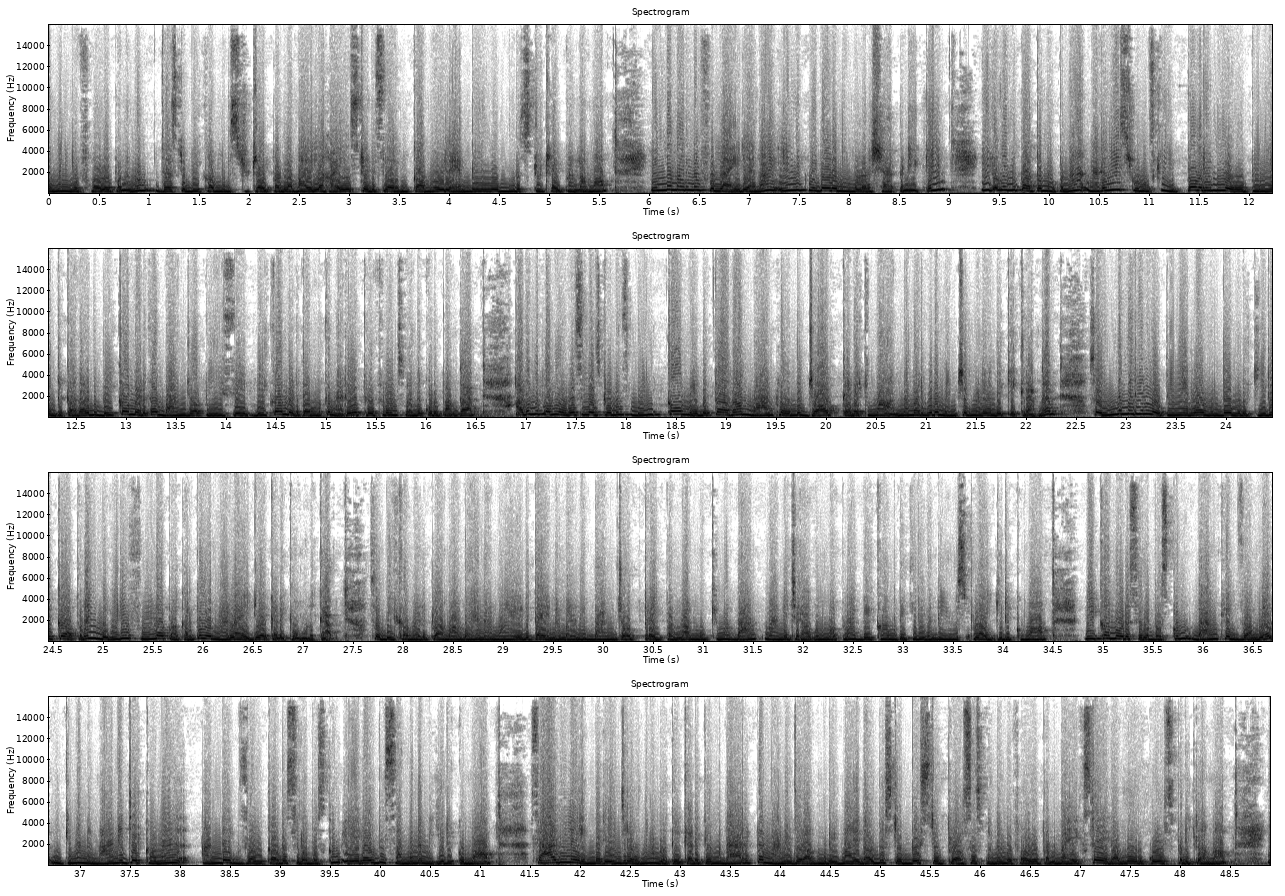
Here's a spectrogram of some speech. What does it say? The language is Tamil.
வந்து நீங்க ஃபாலோ பண்ணணும். ஜஸ்ட் பிகாம் முடிச்சுட்டு ட்ரை பண்ணலாமா? இல்லை ஹையர் ஸ்டடிஸில் எம்காமோ இல்லை எம்பிஓ முடிச்சுட்டு ட்ரை பண்ணலாமா? இந்த மாதிரிலாம் ஃபுல் ஐடியா தான் இன்னைக்கு வீடியோல நான் உங்களோட ஷேர் பண்ணியிருக்கேன். இது வந்து பார்த்தோம் அப்படின்னா நிறைய ஸ்டூடெண்ட்ஸ்க்கு இப்போ வரைக்கும் ஒரு ஒப்பீனியன் இருக்கு. அதாவது பிகாம் எடுத்தா பேங்க் ஜாப் ஈஸி பிகாம் எடுத்தவங்களுக்கு நிறைய ப்ரிஃபரன்ஸ் வந்து கொடுப்பாங்க. அது மட்டும் ஒரு சில ஸ்டூடெண்ட்ஸ் பிகாம் எடுத்தாதான் பேங்க்ல வந்து ஜாப் கிடைக்குமா? அந்த மாதிரி கூட மென்ஷன் பண்ணி வந்து கேட்கறாங்க ஸோ இந்த மாதிரியான ஒப்பீனியன்லாம் வந்து உங்களுக்கு இருக்கு அப்படின்னா இந்த வீடியோ ஃபுல்லா பாக்குறப்ப ஒரு நல்ல ஐடியா கிடைக்கும் உங்களுக்கு. ஸோ பிகாம் எடுக்கலாமா? வேணாமா? எடுத்தா என்ன மாதிரி பேங்க் ஜாப் ட்ரை பண்ணலாம். முக்கியமா பேங்க் மேனேஜர் ஆகணும் அப்படின்னா பிகாம் டிகிரி வந்து யூஸ்ஃபுல்லா இருக்குமா? பிகாமோட சிலபஸ்க்கும் பேங்க் எக்ஸாம்ல முக்கியமா இந்த மேனேஜருக்கான அந்த எக்ஸாம்க்கான சிலபஸ்க்கும் ஏதாவது சம்பந்தம் இருக்குமா? சேலரியில எந்த ரேஞ்சில் வந்து நம்மளுக்கு கிடைக்கும்? டேரக்டா மேனேஜர் ஆக முடியுமா? ஏதாவது ஸ்டெப் பை ஸ்டெப் ப்ராசஸ் வந்து நம்ம ஃபாலோ பண்ணுமா? எக்ஸ்ட்ரா ஏதாவது ஒரு கோர்ஸ் படிக்கலாமா?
